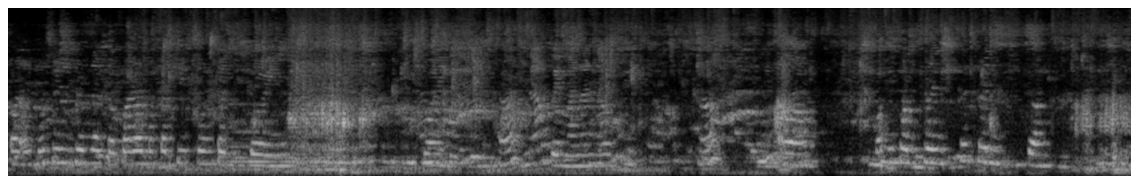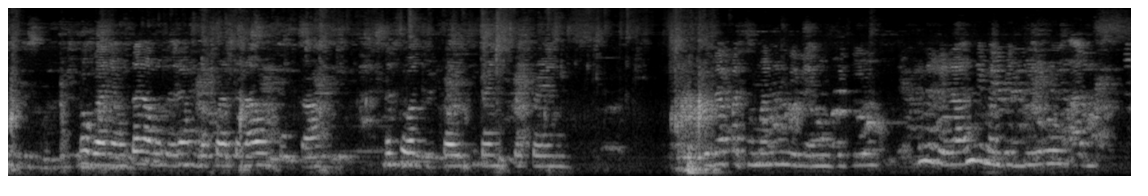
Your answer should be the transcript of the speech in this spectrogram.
para masuldo na ka para makatipon ka ng coin. Coin. Ha? Na, may mananaw. Ha? Oo. Makipag-friends ka, friends ka. O, ganyan. Sa ilang vlog para tanawin ko ka. That's what we call friends to friends. So, dapat humanong nila yung video. Ano kailangan hindi may video yung ads.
